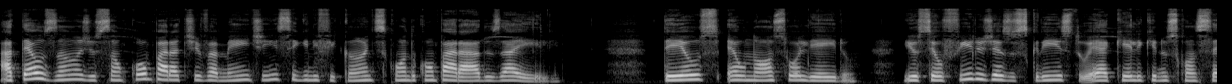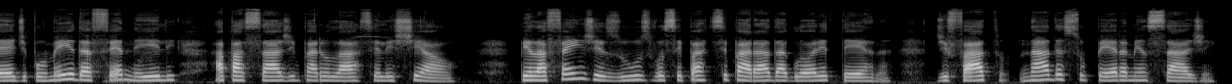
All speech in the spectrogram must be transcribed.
Até os anjos são comparativamente insignificantes quando comparados a ele. Deus é o nosso olheiro, e o seu Filho Jesus Cristo é aquele que nos concede, por meio da fé nele, a passagem para o lar celestial. Pela fé em Jesus, você participará da glória eterna. De fato, nada supera a mensagem.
